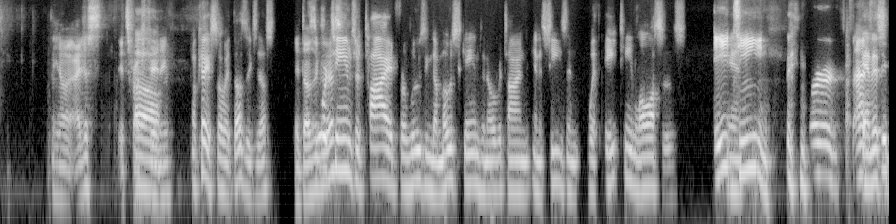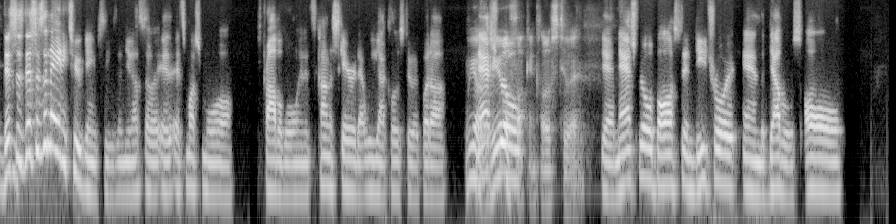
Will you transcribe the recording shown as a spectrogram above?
you know, I just, it's frustrating. okay, so it does exist. it does Four exist. teams are tied for losing the most games in overtime in a season with 18 losses. 18. We're and this this is this is an 82 game season, you know, so it, it's much more probable, and it's kind of scary that we got close to it. But uh, We are Nashville- real fucking close to it. yeah, Nashville, Boston, Detroit, and the Devils all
